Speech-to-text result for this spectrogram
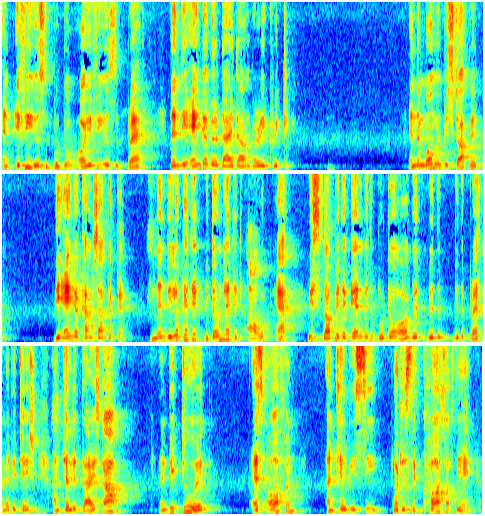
And if you use the Buddha or if you use the breath, then the anger will die down very quickly. And the moment we stop it, the anger comes up again. And then we look at it, we don't let it out, yeah? We stop it again with the Buddha or with, with, with the breath meditation until it dies down. And we do it as often until we see what is the cause of the anger.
